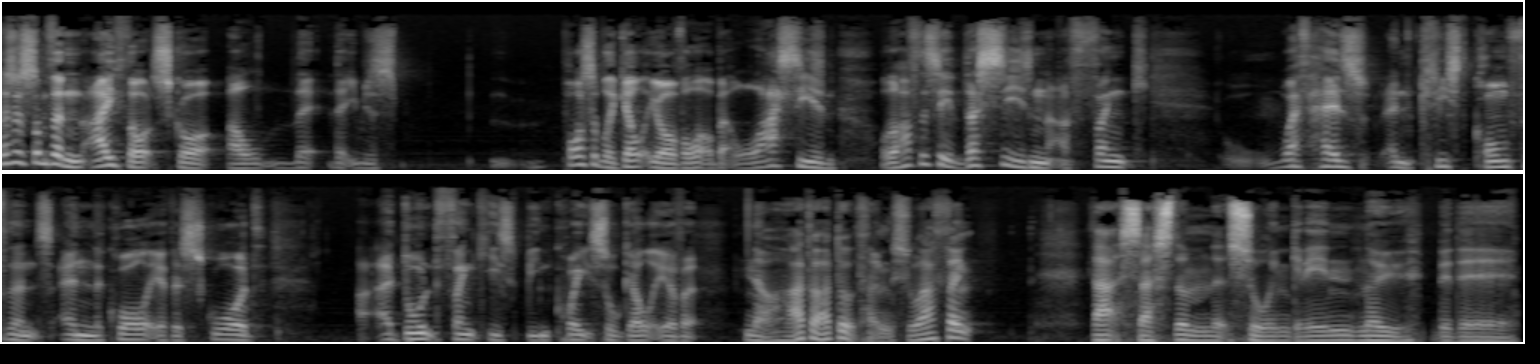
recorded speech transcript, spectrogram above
This is something I thought, Scott, that, that he was possibly guilty of a little bit last season. Well, I have to say, this season, I think with his increased confidence in the quality of his squad, I don't think he's been quite so guilty of it. No, I don't. I don't think so. I think that system that's so ingrained now with the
